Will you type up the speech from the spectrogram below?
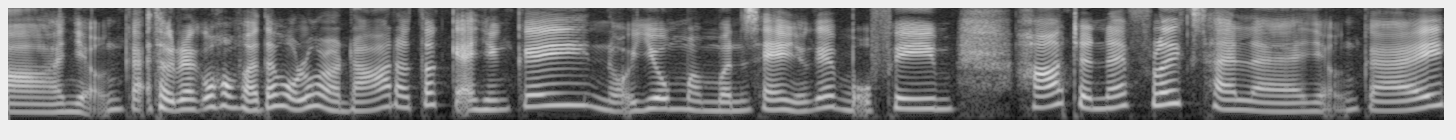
uh, những cái thực ra cũng không phải tới một lúc nào đó đâu tất cả những cái nội dung mà mình xem những cái bộ phim hot trên Netflix hay là những cái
